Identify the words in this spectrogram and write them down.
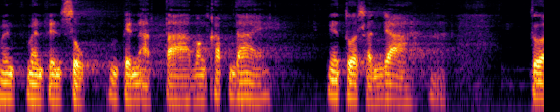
มันมันเป็นสุข มันเป็นอัตตาบังคับได้ เนี่ยตัวสัญญา ตัว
